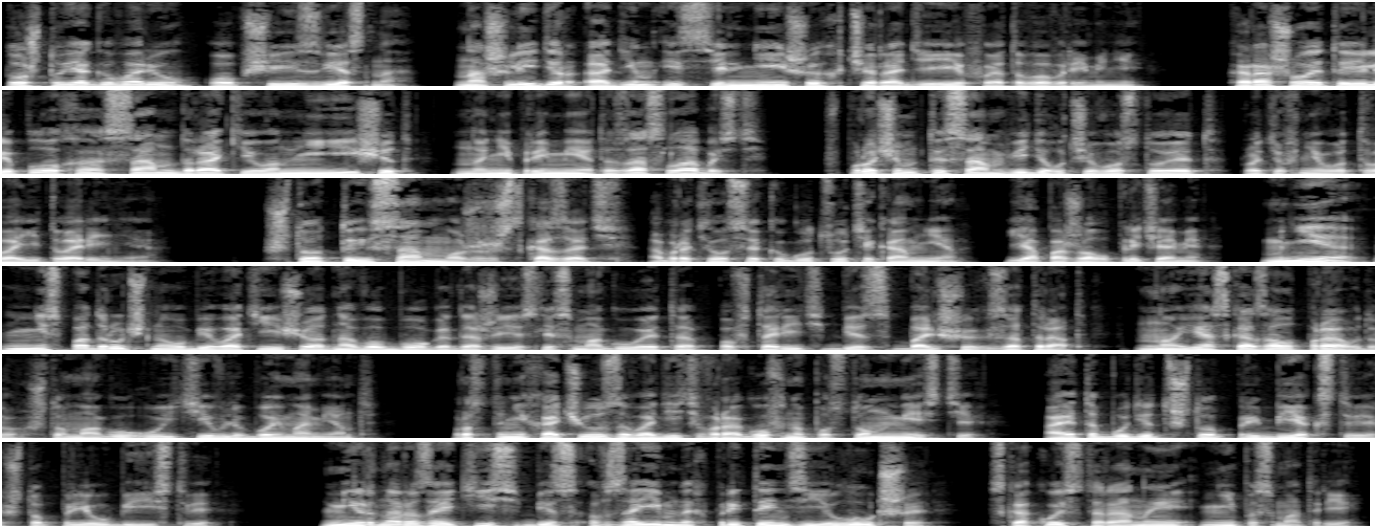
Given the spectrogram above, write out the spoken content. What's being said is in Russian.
То, что я говорю, общеизвестно. Наш лидер – один из сильнейших чародеев этого времени. Хорошо это или плохо, сам драки он не ищет, но не прими это за слабость. Впрочем, ты сам видел, чего стоят против него твои творения. «Что ты сам можешь сказать?» – обратился Кагуцути ко мне. Я пожал плечами. «Мне несподручно убивать еще одного бога, даже если смогу это повторить без больших затрат. Но я сказал правду, что могу уйти в любой момент. Просто не хочу заводить врагов на пустом месте, а это будет что при бегстве, что при убийстве. Мирно разойтись без взаимных претензий лучше, с какой стороны ни посмотри.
